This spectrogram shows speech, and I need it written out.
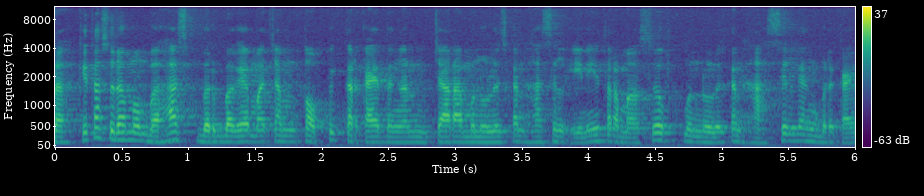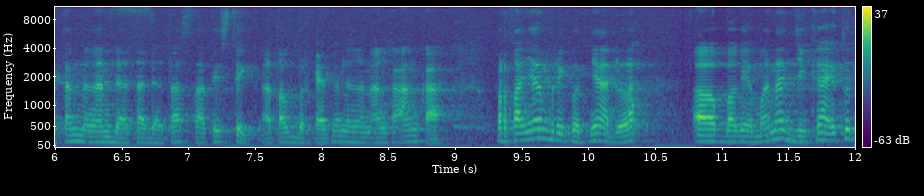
Nah, kita sudah membahas berbagai macam topik terkait dengan cara menuliskan hasil ini, termasuk menuliskan hasil yang berkaitan dengan data-data statistik atau berkaitan dengan angka-angka. Pertanyaan berikutnya adalah uh, bagaimana jika itu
